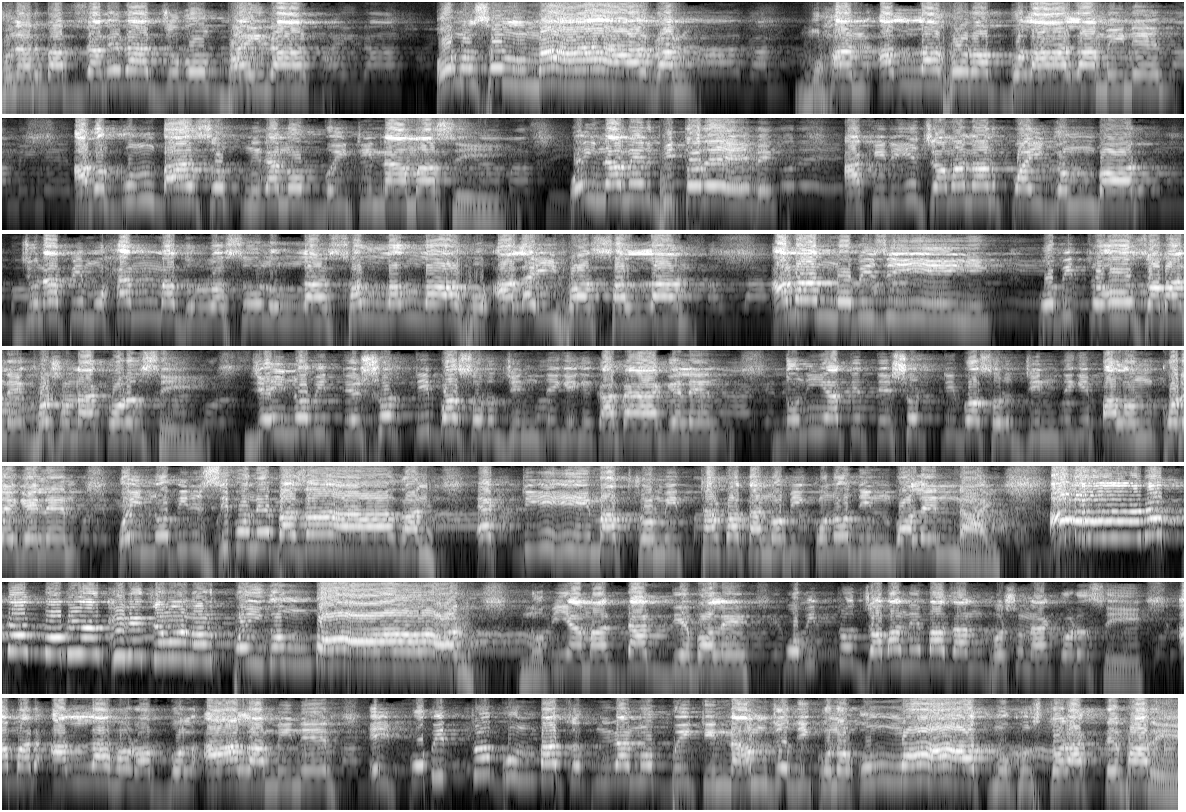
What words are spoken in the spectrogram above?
সোনার বাপ জানেরা যুবক ভাইরা। ও মুসলমান, মহান আল্লাহ রব্বুল আলামিনের আরও গুণবাচক নিরানব্বইটি নাম আছে। ওই নামের ভিতরে আখিরি জমানার পয়গম্বর জুনাপি মুহাম্মাদুর রাসূলুল্লাহ সাল্লাল্লাহু আলাইহি ওয়াসাল্লাম। আমার নবীজি পবিত্র জবানে ঘোষণা করছি, যেই নবী তেষট্টি বছর জিন্দিগি কাটা গেলেন, দুনিয়াতে তেষট্টি বছর জিন্দিগি পালন করে গেলেন, ওই নবীর জীবনে বাজান একটি মাত্র মিথ্যা কথা নবী কোনোদিন বলেন নাই। আমার নবী আখিরে জীবনের পৈগম্বর নবী আমার ডাক দিয়ে বলে, পবিত্র জবানে বাজান ঘোষণা করেছে, আমার আল্লাহ আলামিনের এই পবিত্র নিরানব্বইটি নাম যদি কোনো উম্মত মুখস্থ রাখতে পারে,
